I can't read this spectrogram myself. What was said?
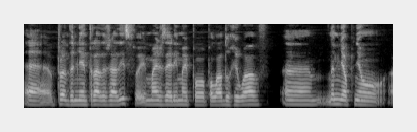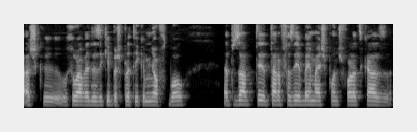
uh, pronto, a minha entrada já disse, foi mais 0,5 para, para o lado do Rio Ave. Uh, na minha opinião, acho que o Rio Ave é das equipas que pratica melhor futebol, apesar de ter, estar a fazer bem mais pontos fora de casa.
